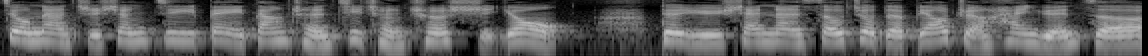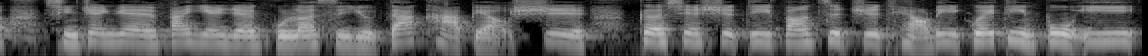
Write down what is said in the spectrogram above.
救难直升机被当成计程车使用。对于山难搜救的标准和原则，行政院发言人古勒斯尤达卡表示，各县市地方自治条例规定不一，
